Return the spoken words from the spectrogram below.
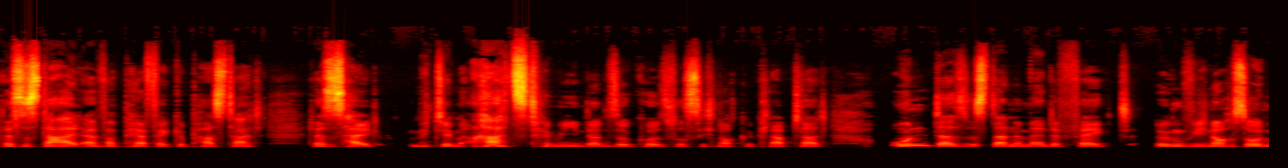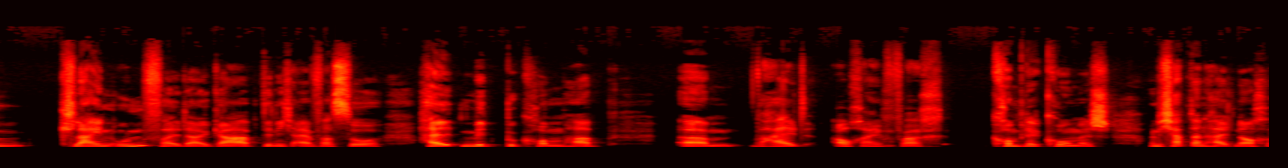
dass es da halt einfach perfekt gepasst hat, dass es halt mit dem Arzttermin dann so kurzfristig noch geklappt hat und dass es dann im Endeffekt irgendwie noch so ein kleinen Unfall da gab, den ich einfach so halb mitbekommen habe, ähm, war halt auch einfach komplett komisch. Und ich habe dann halt noch,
